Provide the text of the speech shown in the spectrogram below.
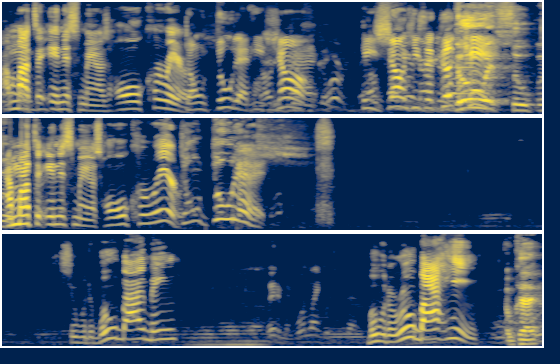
I'm about to end this man's whole career. Don't do that. He's young. He's young. He's a good Do kid. Do it, super. I'm about to end this man's whole career. Don't do that. Super the boo by bing, Wait a minute. What language is that? boo the roo by hing. Okay.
